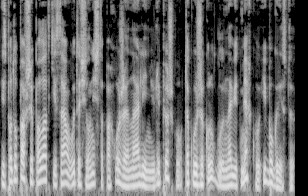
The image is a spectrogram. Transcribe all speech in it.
Из-под упавшей палатки Исаам вытащил нечто похожее на оленью лепешку, такую же круглую, на вид мягкую и бугристую.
